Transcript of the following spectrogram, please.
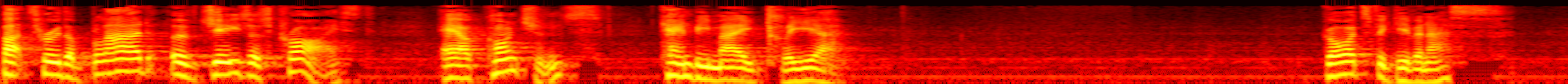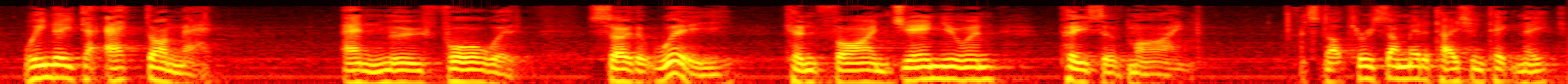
But through the blood of Jesus Christ, our conscience can be made clear. God's forgiven us. We need to act on that and move forward so that we can find genuine peace of mind. It's not through some meditation technique.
